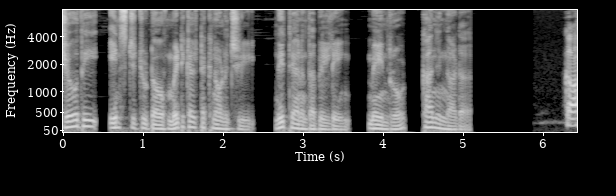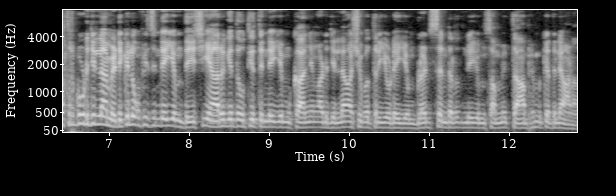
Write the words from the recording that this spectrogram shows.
Jyothi institute of medical technology Nithyananda building main road Kanhangad. Kasaragod ജില്ലാ മെഡിക്കൽ ഓഫീസിന്റെയും ദേശീയ ആരോഗ്യ ദൗത്യത്തിന്റെയും കാഞ്ഞങ്ങാട് ജില്ലാ ആശുപത്രിയുടെയും ബ്ലഡ് സെന്ററിന്റെയും സംയുക്ത ആഭിമുഖ്യത്തിലാണ്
